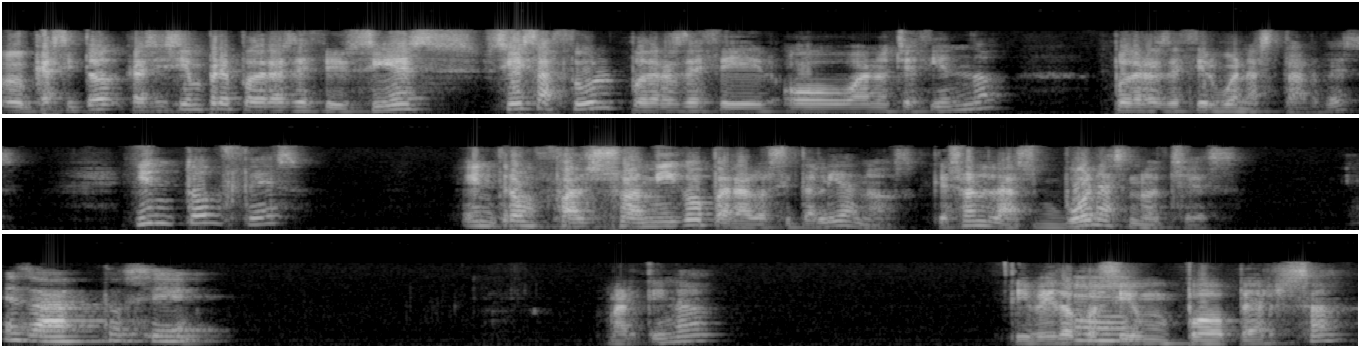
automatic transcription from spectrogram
o casi, casi siempre podrás decir, si es, si es azul, podrás decir, o anocheciendo, podrás decir buenas tardes. Y entonces entra un falso amigo para los italianos, que son las buenas noches. Esatto, sì. Martina, ti vedo Eh. così un po' persa.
